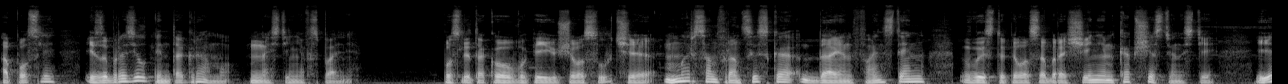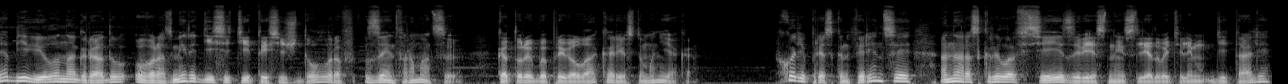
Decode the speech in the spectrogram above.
а после изобразил пентаграмму на стене в спальне. После такого вопиющего случая мэр Сан-Франциско Дайан Файнстейн выступила с обращением к общественности и объявила награду в размере 10 тысяч долларов за информацию, которая бы привела к аресту маньяка. В ходе пресс-конференции она раскрыла все известные исследователям детали,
